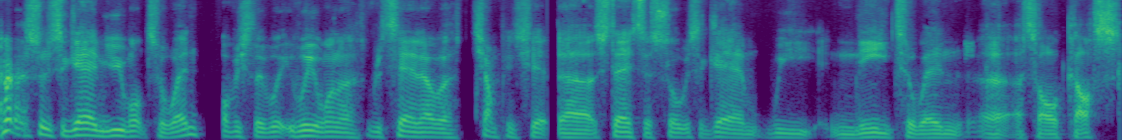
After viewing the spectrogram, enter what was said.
so it's a game you want to win. Obviously, we, we want to retain our championship uh, status, so it's a game we need to win uh, at all costs.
